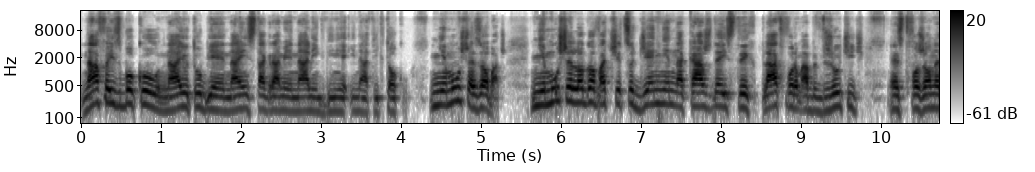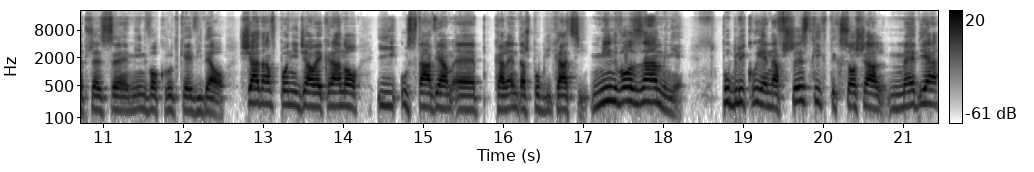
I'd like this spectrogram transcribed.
na Facebooku, na YouTubie, na Instagramie, na LinkedInie i na TikToku. Nie muszę, zobacz, nie muszę logować się codziennie na każdej z tych platform, aby wrzucić e, stworzone przez e, Minwo krótkie wideo. Siadam w poniedziałek rano i ustawiam e, kalendarz publikacji. Minwo za mnie publikuję na wszystkich tych social media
